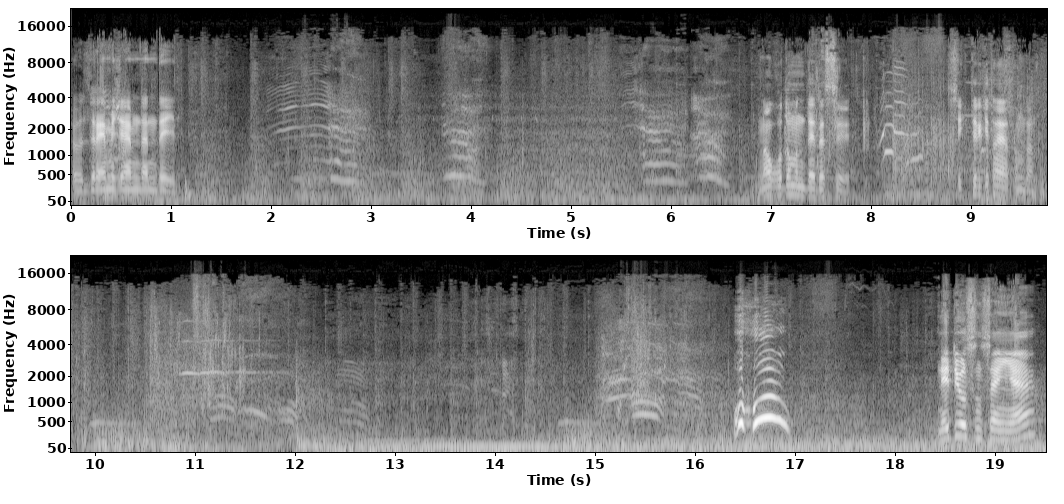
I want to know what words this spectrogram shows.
Öldüremeyeceğimden değil. Ne kodumun dedesi. Siktir git hayatımdan. Uhu! Ne diyorsun sen ya?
